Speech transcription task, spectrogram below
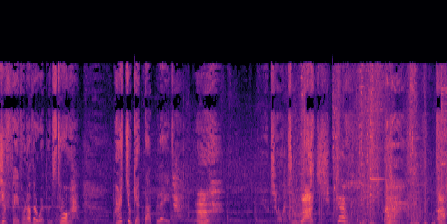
You favor other weapons too. Where'd you get that blade? You talk too much! Ah!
